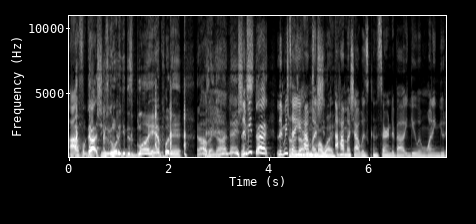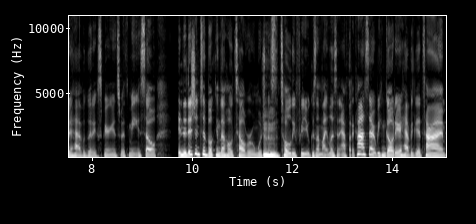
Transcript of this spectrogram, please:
I forgot she was going to get this blonde hair put in, and I was like, "God dang, she's Let me- stacked." Let me Turns tell you how much how much I was concerned about you and wanting you to have a good experience with me. So in addition to booking the hotel room, which Mm-hmm. was totally for you, because I'm like, listen, after the concert, we can go there, have a good time.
